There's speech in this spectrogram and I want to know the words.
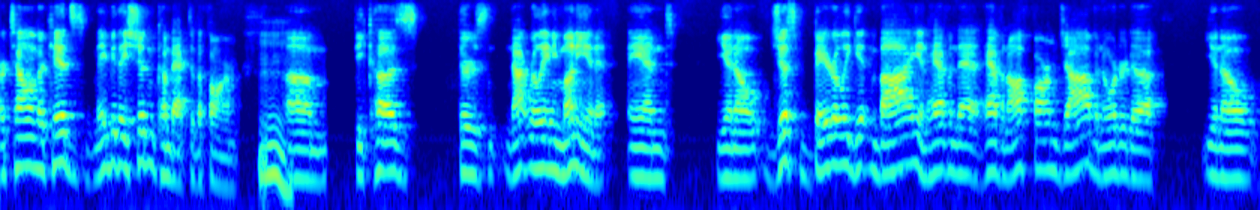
are telling their kids maybe they shouldn't come back to the farm mm. um, because there's not really any money in it, and you know, just barely getting by and having to have an off-farm job in order to, you know,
